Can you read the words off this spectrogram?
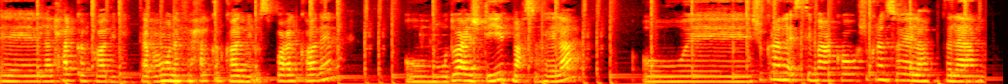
إيه، للحلقة القادمة. تابعونا في الحلقة القادمة الأسبوع القادم. وموضوع جديد مع سهيلة. وشكرا لاستماعكم شكرا سهيلة. سلام.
